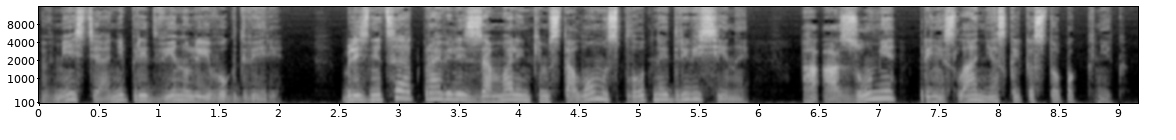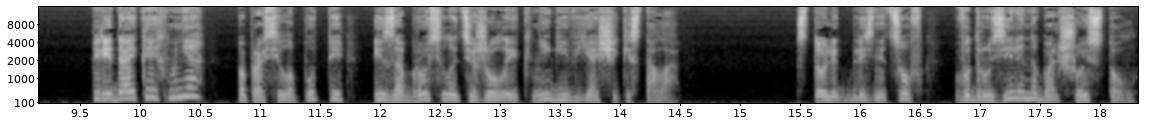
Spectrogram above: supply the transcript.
Вместе они придвинули его к двери. Близнецы отправились за маленьким столом из плотной древесины, а Азуми принесла несколько стопок книг. «Передай-ка их мне!» — попросила Поппи и забросила тяжелые книги в ящики стола. Столик близнецов водрузили на большой стол.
